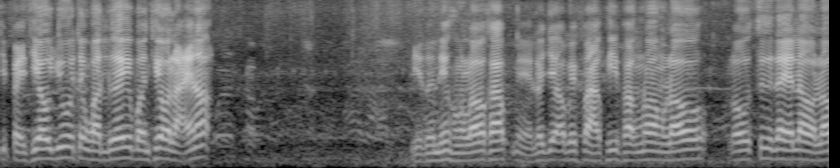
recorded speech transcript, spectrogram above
จะไปเที่ยวอยู่จังหวัดเลยบนเที่ยวหลายเนาะ นี่ตัวนี้ของเราครับเนี่ยเราจะเอาไปฝากพี่ฝากน้องเราเราซื้อได้แล้วเรา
